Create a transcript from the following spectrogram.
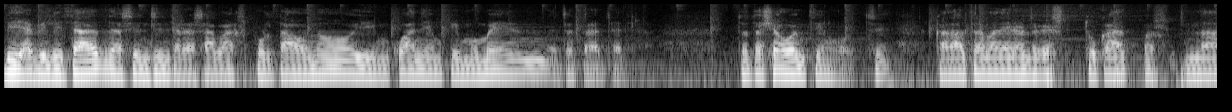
viabilitat de si ens interessava exportar o no i en quan i en quin moment, etc etc. Tot això ho hem tingut, sí? que d'altra manera ens hagués tocat pues, anar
